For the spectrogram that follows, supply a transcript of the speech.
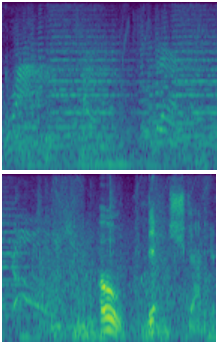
Three, two, one, go. Oh, bitch. got out of here.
